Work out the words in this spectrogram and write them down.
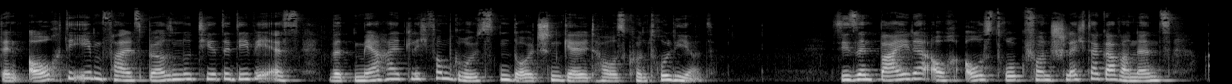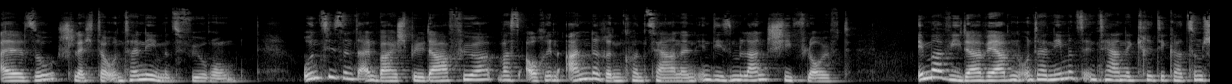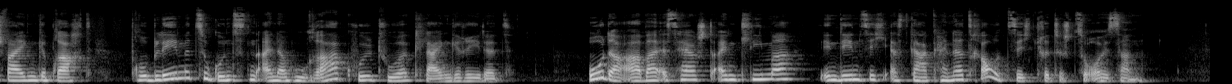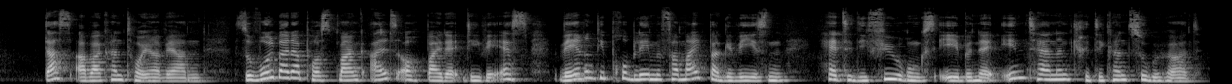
denn auch die ebenfalls börsennotierte DWS wird mehrheitlich vom größten deutschen Geldhaus kontrolliert. Sie sind beide auch Ausdruck von schlechter Governance, also schlechter Unternehmensführung. Und sie sind ein Beispiel dafür, was auch in anderen Konzernen in diesem Land schiefläuft. Immer wieder werden unternehmensinterne Kritiker zum Schweigen gebracht, Probleme zugunsten einer Hurra-Kultur kleingeredet. Oder aber es herrscht ein Klima, in dem sich erst gar keiner traut, sich kritisch zu äußern. Das aber kann teuer werden. Sowohl bei der Postbank als auch bei der DWS wären die Probleme vermeidbar gewesen, hätte die Führungsebene internen Kritikern zugehört.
